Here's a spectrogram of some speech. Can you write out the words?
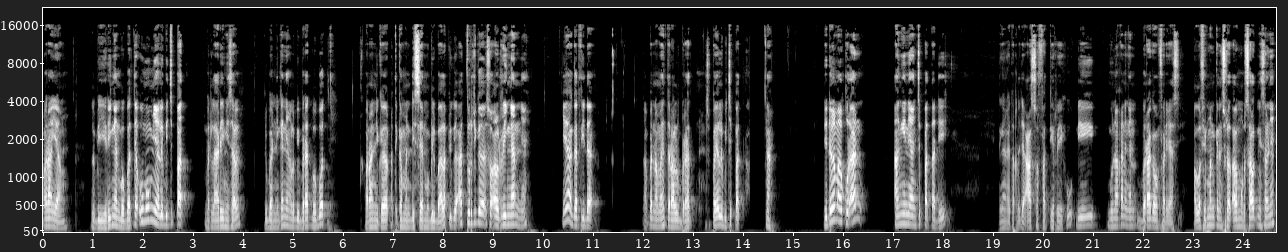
orang yang lebih ringan bobotnya umumnya lebih cepat berlari misal dibandingkan yang lebih berat bobotnya. Orang juga ketika mendesain mobil balap juga atur juga soal ringannya. Ya agar tidak apa namanya terlalu berat supaya lebih cepat. Nah, di dalam Al-Quran, angin yang cepat tadi, dengan kata kerja asofatirihu, digunakan dengan beragam variasi. Allah firmankan surat Al-Mursalat misalnya,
